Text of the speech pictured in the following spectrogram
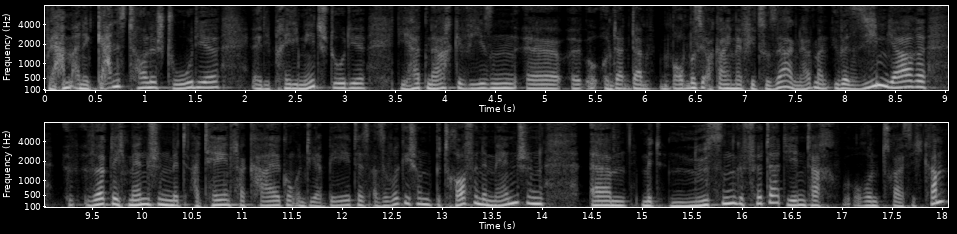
Wir haben eine ganz tolle Studie, äh, die Predimed-Studie, die hat nachgewiesen, äh, und da, da muss ich auch gar nicht mehr viel zu sagen, da hat man über sieben Jahre wirklich Menschen mit Arterienverkalkung und Diabetes, also wirklich schon betroffene Menschen ähm, mit Nüssen gefüttert, jeden Tag rund 30 Gramm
